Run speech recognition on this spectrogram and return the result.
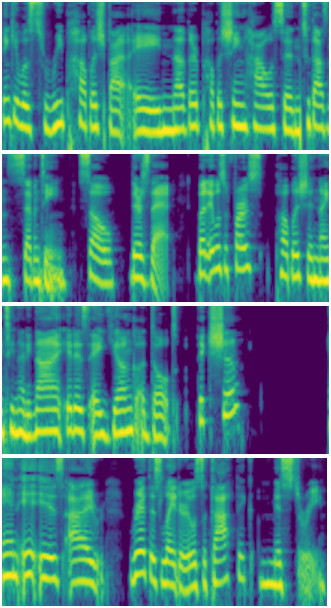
think it was republished by another publishing house in 2017. So there's that. But it was first published in 1999. It is a young adult fiction. And it is, I read this later, it was a gothic mystery.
